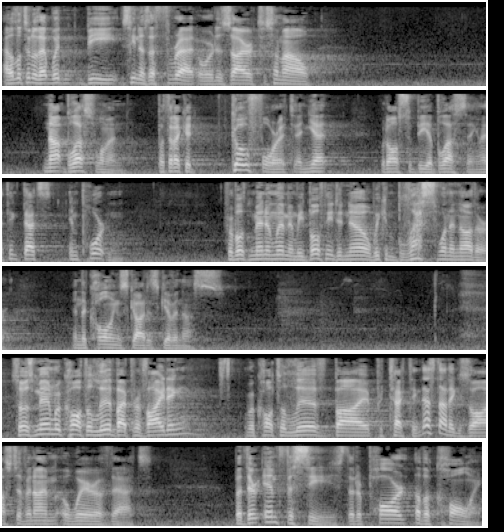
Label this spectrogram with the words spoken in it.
I would love to know that wouldn't be seen as a threat or a desire to somehow not bless women, but that I could go for it and yet would also be a blessing. And I think that's important. For both men and women, we both need to know we can bless one another in the callings God has given us. So, as men, we're called to live by providing, we're called to live by protecting. That's not exhaustive, and I'm aware of that. But they're emphases that are part of a calling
